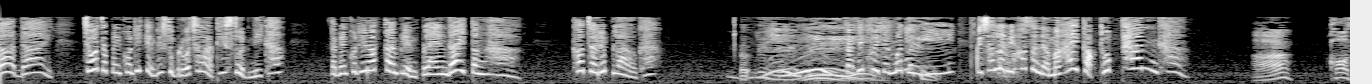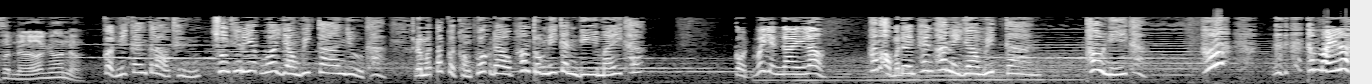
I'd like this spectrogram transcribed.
รอดได้เชื่อว่าจะเป็นคนที่เก่งที่สุดหรือว่าฉลาดที่สุดนี่คะแต่เป็นคนที่รับการเปลี่ยนแปลงได้ต่างหาก เข้าใจหรือเปล่าคะเออจากที่คุยกันเมื่อตะกี้ดิฉันเลยมีข้อเสนอมาให้กับทุกท่านค่ะอ่า ข้อเสนองั้นเหรอกฎมีการกล่าวถึงช่วงที่เรียกว่ายามวิการอยู่ค่ะ เรามาตั้งกฎของพวกเราเพิ่มตรงนี้กันดีไหมคะกฎว่ายังไงล่ะห้ามออกมาเดินเพ่นพ่านในยามวิการ เท่านี้ค่ะทำไมล่ะ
